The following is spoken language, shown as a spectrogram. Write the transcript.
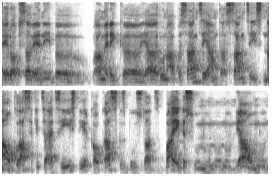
Eiropas Savienība, Amerika jā, runā par sankcijām. Tās sankcijas nav klasificētas īsti. Ir kaut kas, kas būs tāds baigas un, un, un, un, jā, un, un,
